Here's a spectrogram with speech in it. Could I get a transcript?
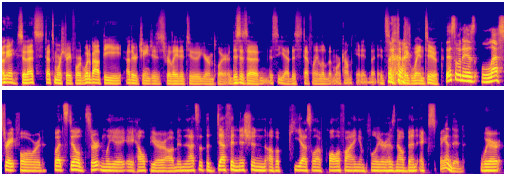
Okay. So that's that's more straightforward. What about the other changes related to your employer? This is a this yeah, this is definitely a little bit more complicated, but it's it's a big win too. This one is less straightforward, but still certainly a, a help here. Um, and that's that the definition of a PSLF qualifying employer has now been expanded, where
